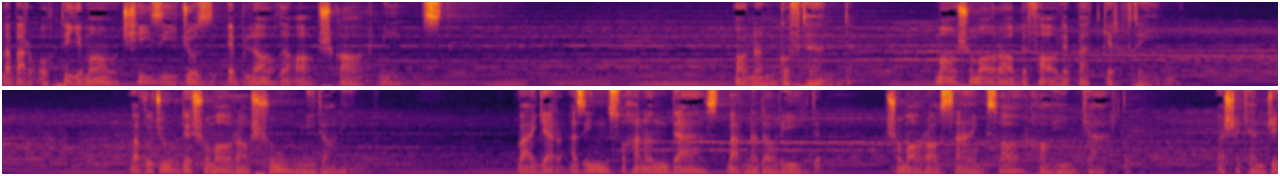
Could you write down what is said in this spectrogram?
و بر عهده ما چیزی جز ابلاغ آشکار نیست. آنان گفتند ما شما را به فال بد گرفته ایم و وجود شما را شوم می‌دانیم. و اگر از این سخنان دست بر ندارید شما را سنگسار خواهیم کرد. و شکنجه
